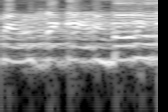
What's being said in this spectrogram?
music and movies.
